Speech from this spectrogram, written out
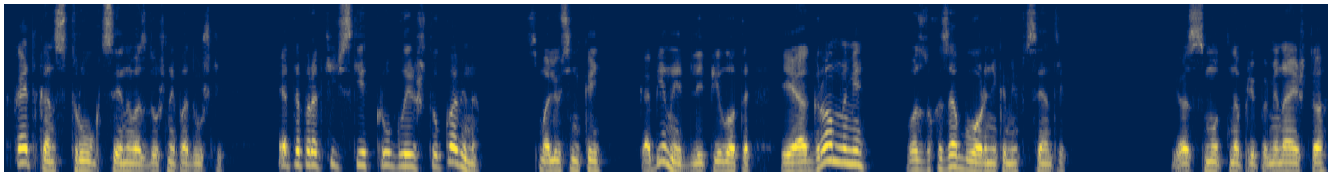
какая-то конструкция на воздушной подушке — это практически круглая штуковина с малюсенькой кабиной для пилота и огромными воздухозаборниками в центре. Я смутно припоминаю, что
